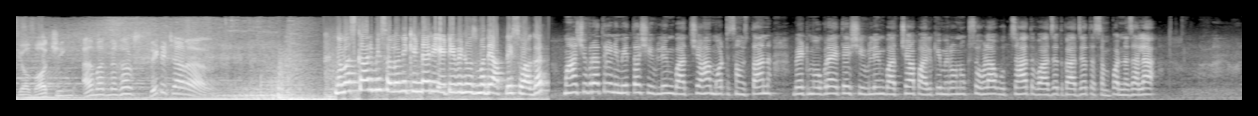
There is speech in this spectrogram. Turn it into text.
You're watching Ahmednagar City Channel. नमस्कार मी Saloni Khindari ATV न्यूजमध्ये आपले स्वागत महाशिवरात्री निमित्त शिवलिंग बादशाह मठ संस्थान बेटमोगरा येथे शिवलिंग बादशाह पालखी मिरवणूक सोहळा उत्साहात वाजत गाजत संपन्न झाला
